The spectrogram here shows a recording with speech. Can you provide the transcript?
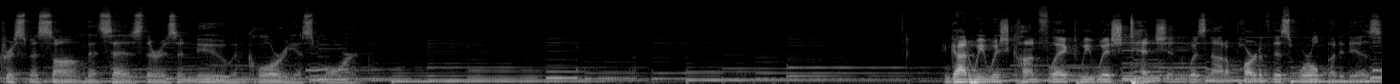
Christmas song that says there is a new and glorious morn. And God, we wish conflict, we wish tension was not a part of this world, but it is.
